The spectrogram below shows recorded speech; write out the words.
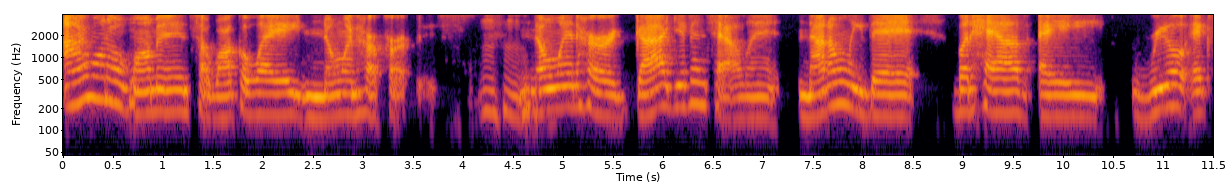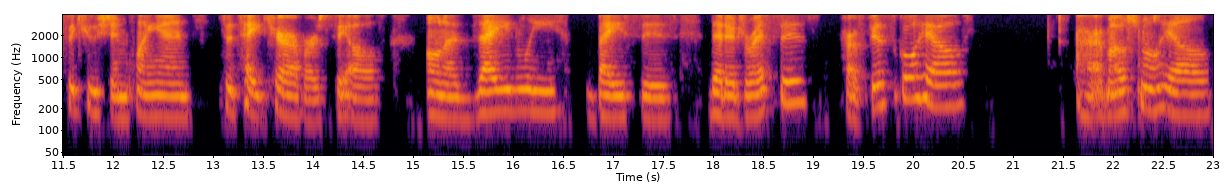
I want a woman to walk away knowing her purpose, mm-hmm. knowing her God given talent. Not only that, but have a real execution plan to take care of herself on a daily basis that addresses her physical health, her emotional health,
